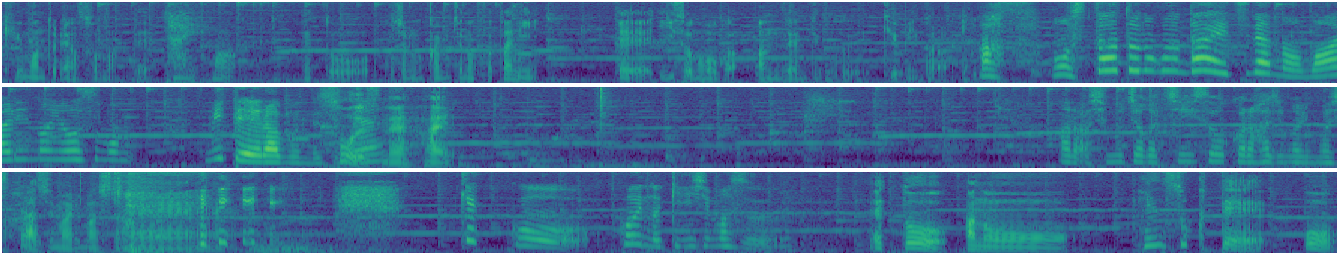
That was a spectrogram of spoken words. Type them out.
9万トリはそうなんで、はい。まあえっと、こちらの上手の方に、えーイーソーの方が安全ということで9ピンから切ります。もうスタートのこの第一弾の周りの様子も見て選ぶんですね。そうですね。はいあら下茶がチーソーから始まりました。始まりましたね。結構こういうの気にします？えっとあのー変則定を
